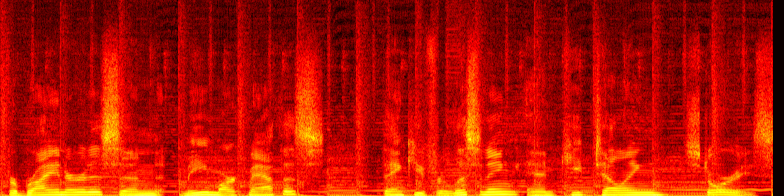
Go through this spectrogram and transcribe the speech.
for Brian Ernest and me, Mark Mathis, thank you for listening and keep telling stories.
